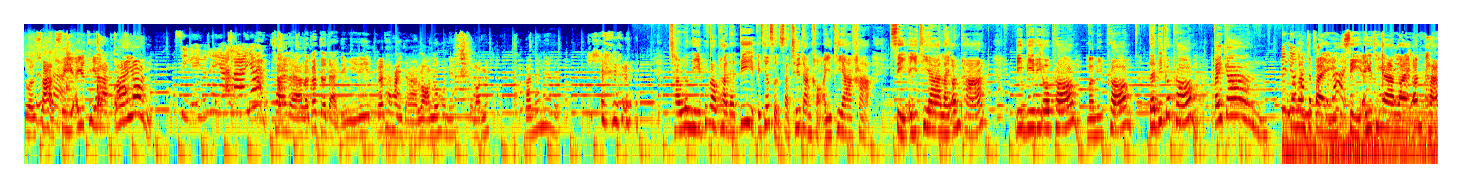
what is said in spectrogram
สวนสัตว์สวนสัตว์สีอยุธยาไลออนสีอยุธยาลายันใช่แล้ว แล้วก็เจอแดดอย่างนี้นี่ก็ท่าทางจะร้อนเนอะวันนี้ จะร้อนไหมร้อนแน่ๆเลย เช้าวันนี้พวกเราพาแดดดี้ไปเที่ยวสวนสัตว์ชื่อดังของอยุธยาค่ะ สีอยุธยาไลออนพาร์คบีบีรีโอพร้อม มามีพร้อม แดดดี้ก็พร้อม ไปกันกำลังจะไปสีอยุธยาไลออนพาร์ค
